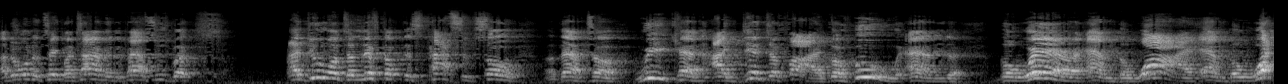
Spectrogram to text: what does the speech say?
I, I don't want to take my time in the passage, but I do want to lift up this passage so that uh, we can identify the who and the where and the why and the what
